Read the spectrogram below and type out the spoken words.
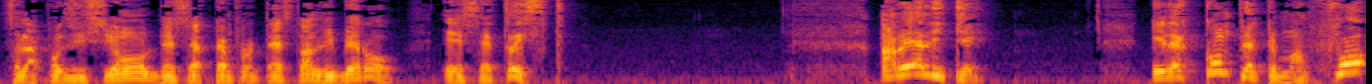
C'est la position de certains protestants libéraux, et c'est triste. En réalité, il est complètement faux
